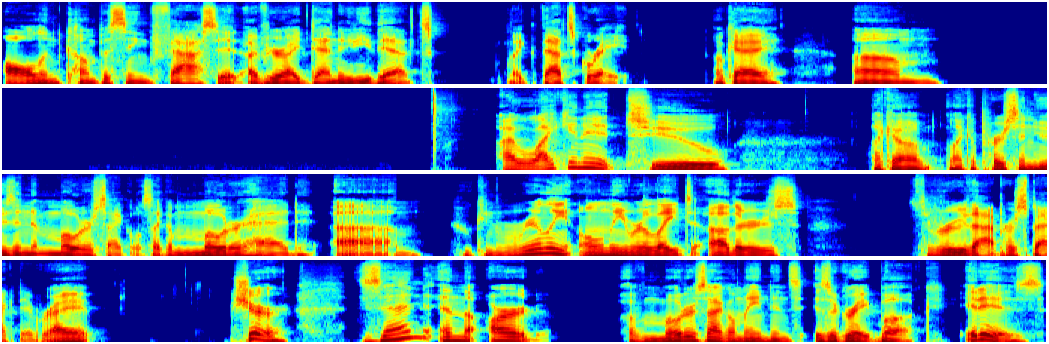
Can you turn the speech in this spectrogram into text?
all encompassing facet of your identity, that's like, that's great. Okay. Um, I liken it to like a like a person who's into motorcycles, like a motorhead, um, who can really only relate to others through that perspective, right? Sure. Zen and the Art of Motorcycle Maintenance is a great book. It is.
